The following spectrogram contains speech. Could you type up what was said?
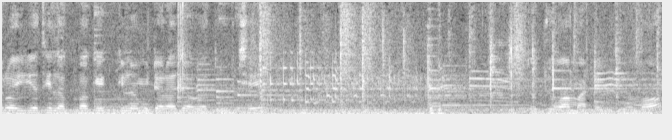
મિત્રો, અહીંયાથી લગભગ એક કિલોમીટર જ હવે દૂર છે. તો જોવા માટે વિડીયોમાં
